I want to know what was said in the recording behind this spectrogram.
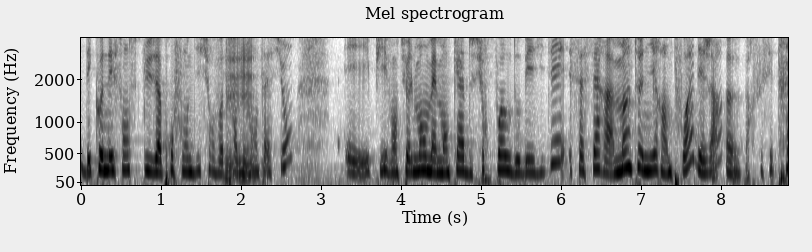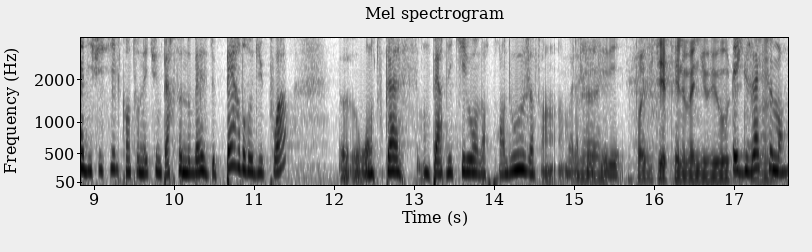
des connaissances plus approfondies sur votre alimentation, et puis éventuellement même en cas de surpoids ou d'obésité, ça sert à maintenir un poids déjà, euh, parce que c'est très difficile quand on est une personne obèse de perdre du poids. Euh, ou en tout cas, on perd 10 kilos, on en reprend 12. Enfin, voilà, c'est- Ouais, c'est des- Pour éviter le phénomène yo-yo. Exactement.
